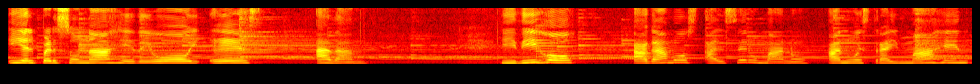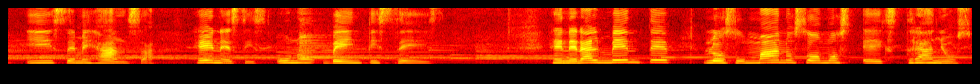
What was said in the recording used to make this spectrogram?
Y el personaje de hoy es Adán. Y dijo, hagamos al ser humano a nuestra imagen y semejanza. Génesis 1:26. Generalmente los humanos somos extraños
